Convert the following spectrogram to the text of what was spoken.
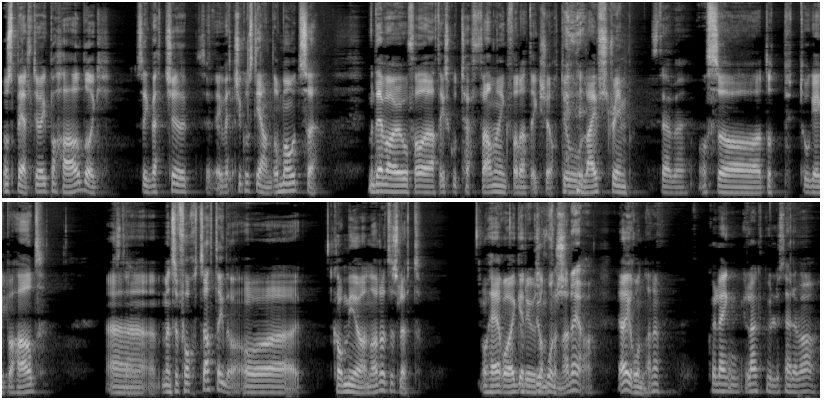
Nå spilte jo jeg på hard òg, så jeg vet, ikke, jeg vet ikke hvordan de andre modes er. Men det var jo for at jeg skulle tøffe meg, for at jeg kjørte jo livestream, og så da tok jeg på hard. Eh, men så fortsatte jeg, da, og kom gjennom det til slutt. Og her òg er det jo Du sånn runda det, ja. Ja, jeg runda det. Hvor lenge, langt vil du si det var?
